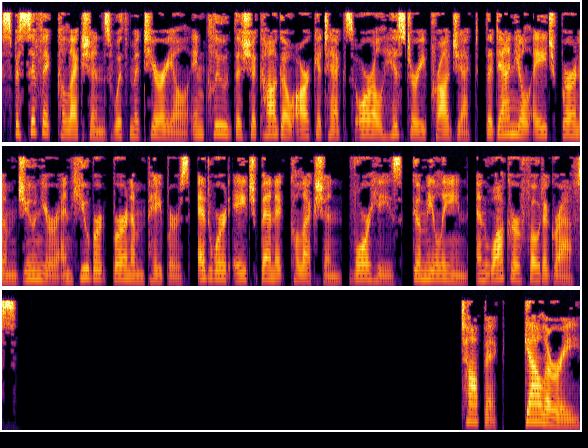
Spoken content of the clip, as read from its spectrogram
Specific collections with material include the Chicago Architects Oral History Project, the Daniel H. Burnham Jr. and Hubert Burnham Papers, Edward H. Bennett Collection, Voorhees, Gmelin, and Walker photographs. Topic. Gallery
